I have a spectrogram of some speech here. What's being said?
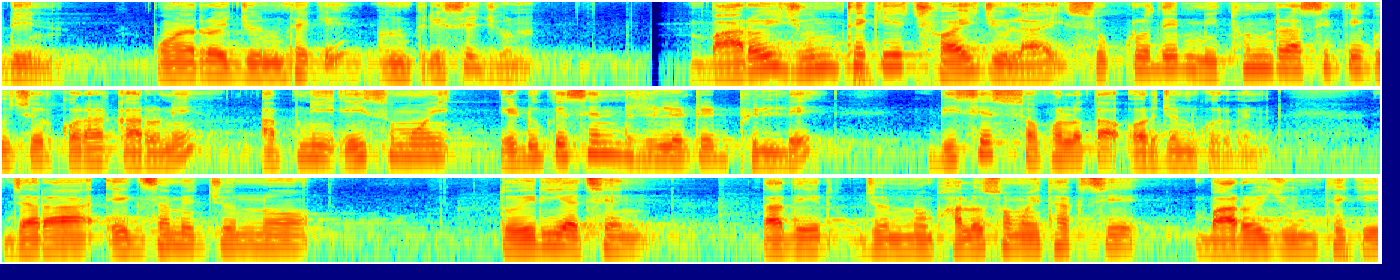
দিন, পনেরোই জুন থেকে উনত্রিশে জুন। বারোই জুন থেকে ছয় জুলাই শুক্রদেব মিথুন রাশিতে গোচর করার কারণে আপনি এই সময় এডুকেশন রিলেটেড ফিল্ডে বিশেষ সফলতা অর্জন করবেন। যারা এক্সামের জন্য তৈরি আছেন, তাদের জন্য ভালো সময় থাকছে বারোই জুন থেকে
